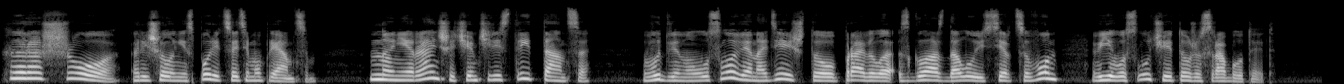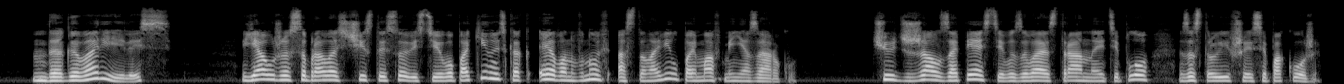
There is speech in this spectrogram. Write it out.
«Хорошо», — решила не спорить с этим упрямцем, «но не раньше, чем через три танца», — выдвинул условие, надеясь, что правило «с глаз долой из сердца вон» в его случае тоже сработает. «Договорились». Я уже собралась с чистой совестью его покинуть, как Эван вновь остановил, поймав меня за руку. Чуть сжал запястье, вызывая странное тепло, заструившееся по коже.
